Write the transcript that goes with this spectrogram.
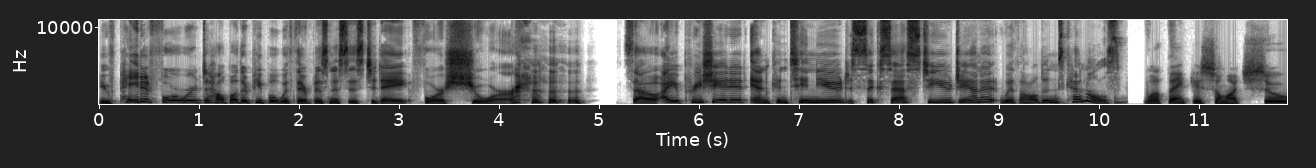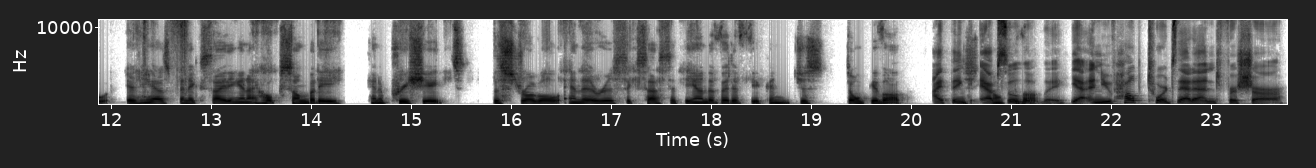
you've paid it forward to help other people with their businesses today for sure. So I appreciate it and continued success to you, Janet, with Alden's Kennels. Well, thank you so much, Sue. It has been exciting, and I hope somebody can appreciate the struggle and there is success at the end of it if you can just don't give up. I think just absolutely. Yeah. And you've helped towards that end for sure.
